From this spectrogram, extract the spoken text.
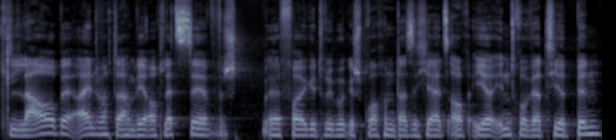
glaube einfach, da haben wir auch letzte äh, Folge drüber gesprochen, dass ich ja jetzt auch eher introvertiert bin.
